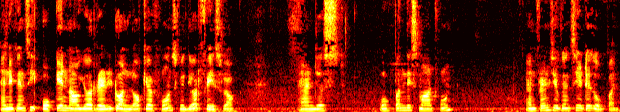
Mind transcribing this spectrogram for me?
and you can see okay now you are ready to unlock your phones with your face lock. And just open the smartphone and friends you can see it is open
